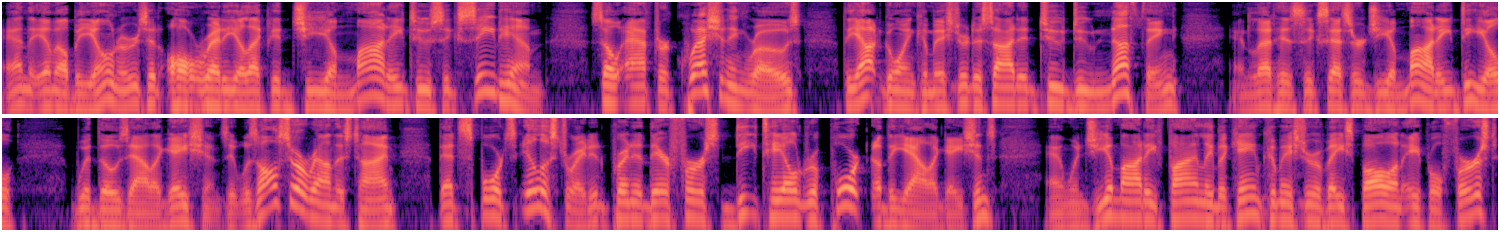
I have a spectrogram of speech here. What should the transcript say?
and the MLB owners had already elected Giamatti to succeed him. So, after questioning Rose, the outgoing commissioner decided to do nothing and let his successor Giamatti deal with those allegations. It was also around this time that Sports Illustrated printed their first detailed report of the allegations, and when Giamatti finally became commissioner of baseball on April 1st,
